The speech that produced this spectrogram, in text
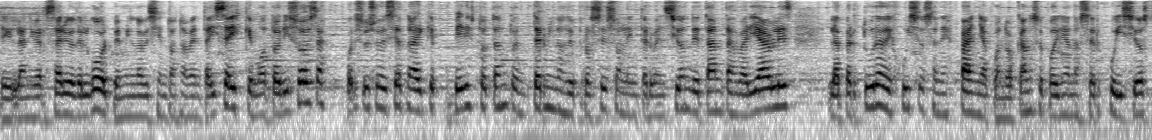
del aniversario del golpe en 1996 que motorizó esas, por eso yo decía, hay que ver esto tanto en términos de proceso, en la intervención de tantas variables, la apertura de juicios en España, cuando acá no se podían hacer juicios,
